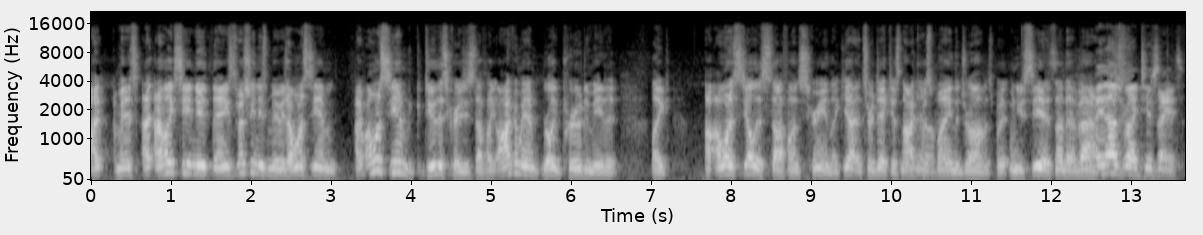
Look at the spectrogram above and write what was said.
I I mean it's, I, I like seeing new things, especially in these movies. I want to see him. I, I want to see him do this crazy stuff. Like Aquaman really proved to me that like. I, I want to see all this stuff on screen. Like, yeah, it's ridiculous. Octopus Yeah. playing the drums, but when you see it, it's not that bad. I mean, that was for like two seconds.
